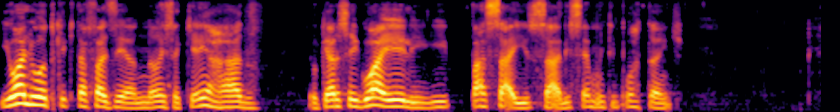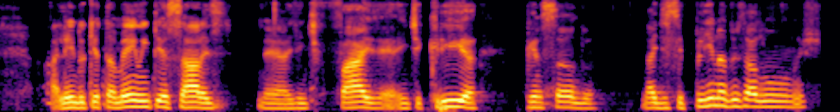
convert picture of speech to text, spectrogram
E olha o outro que está fazendo. Não, isso aqui é errado. Eu quero ser igual a ele e passar isso, sabe? Isso é muito importante. Além do que também o Intersalas, né? A gente faz, a gente cria pensando na disciplina dos alunos,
